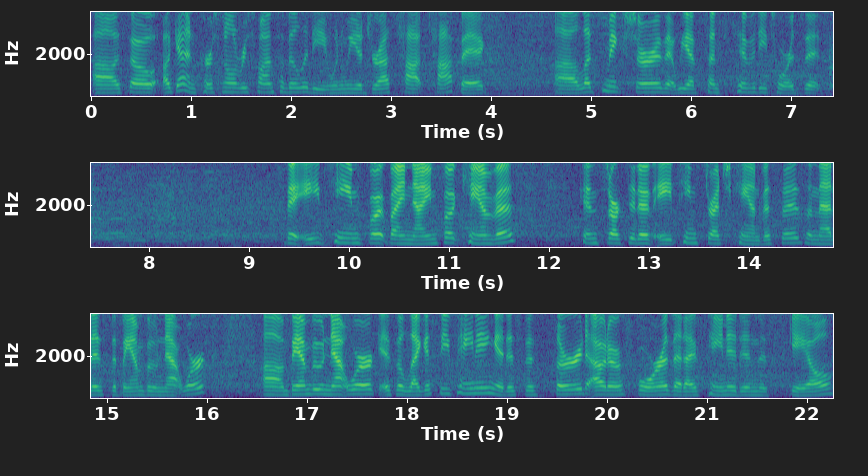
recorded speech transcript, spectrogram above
Uh, so again, personal responsibility when we address hot topics, uh, let's make sure that we have sensitivity towards it the 18 foot by 9 foot canvas constructed of 18 stretch canvases, and that is the Bamboo Network. Um, Bamboo Network is a legacy painting. It is the third out of four that I've painted in this scale.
